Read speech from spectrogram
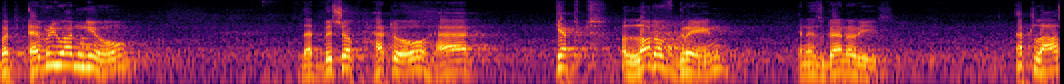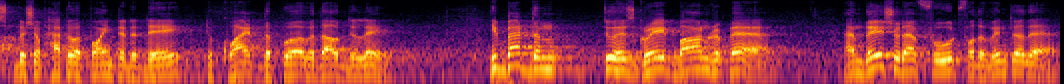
But everyone knew that Bishop Hatto had kept a lot of grain in his granaries. At last, Bishop Hatto appointed a day to quiet the poor without delay. He bade them to his great barn repair, and they should have food for the winter there.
